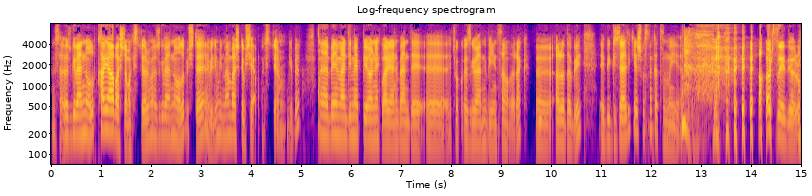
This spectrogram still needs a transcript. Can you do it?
Mesela özgüvenli olup kayağa başlamak istiyorum. Özgüvenli olup işte ne bileyim bilmem başka bir şey yapmak istiyorum gibi. Ee, benim verdiğim hep bir örnek var. Yani ben de e, çok özgüvenli bir insan olarak e, arada bir e, bir güzellik yarışmasına katılmayı arzu ediyorum.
